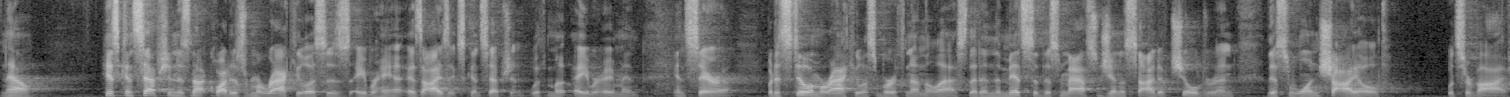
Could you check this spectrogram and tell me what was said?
Now, his conception is not quite as miraculous as Abraham as Isaac's conception with Abraham and and Sarah. But it's still a miraculous birth nonetheless, that in the midst of this mass genocide of children, this one child would survive.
